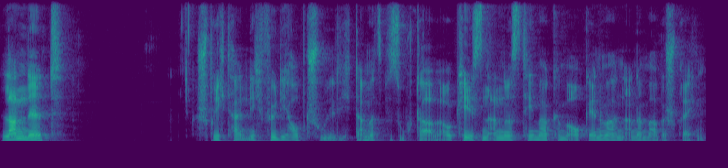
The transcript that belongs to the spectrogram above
landet. Spricht halt nicht für die Hauptschule, die ich damals besucht habe. Okay, ist ein anderes Thema, können wir auch gerne mal ein andermal besprechen.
